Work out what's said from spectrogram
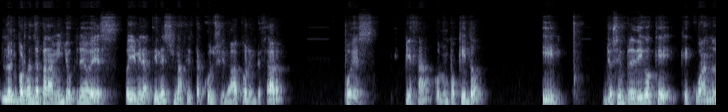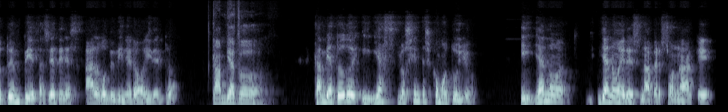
lo importante para mí, yo creo, es, oye, mira, tienes una cierta curiosidad por empezar, pues empieza con un poquito y yo siempre digo que, cuando tú empiezas ya tienes algo de dinero ahí dentro. Cambia todo. Cambia todo y ya lo sientes como tuyo. Y ya no, ya no eres una persona que,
